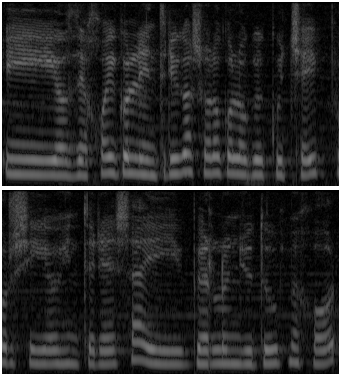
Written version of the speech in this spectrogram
y os dejo ahí con la intriga, solo con lo que escuchéis por si os interesa y verlo en YouTube mejor.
